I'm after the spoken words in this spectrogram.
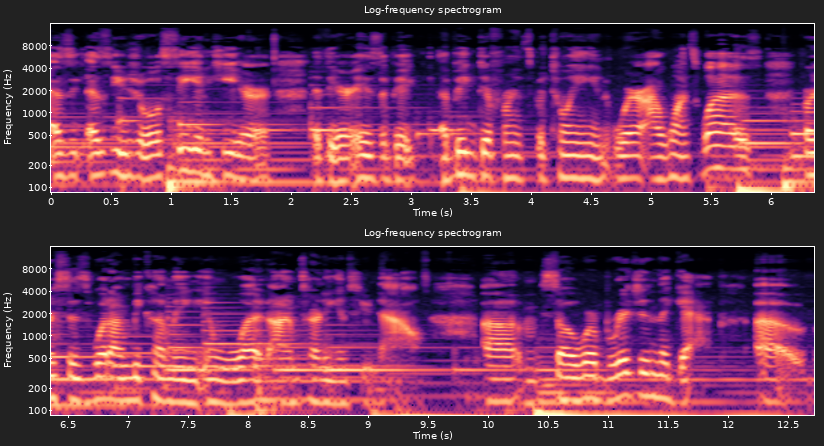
as as usual, see and hear that there is a big a big difference between where I once was versus what I'm becoming and what I'm turning into now. Um, so we're bridging the gap of,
